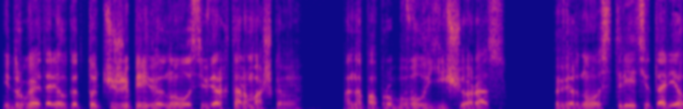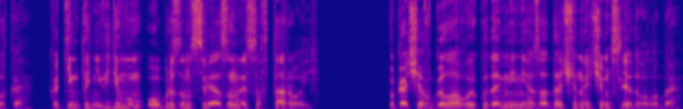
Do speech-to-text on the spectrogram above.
и другая тарелка тотчас же перевернулась вверх тормашками. Она попробовала еще раз. Повернулась третья тарелка, каким-то невидимым образом связанная со второй. Покачав головой куда менее озадаченная, чем следовало бы,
